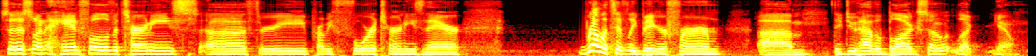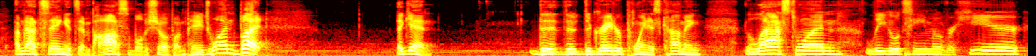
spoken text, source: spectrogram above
So this one, a handful of attorneys, uh, three, probably four attorneys there. Relatively bigger firm. Um, they do have a blog. So look, you know, I'm not saying it's impossible to show up on page one, but again, the, the the greater point is coming. The last one, legal team over here,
